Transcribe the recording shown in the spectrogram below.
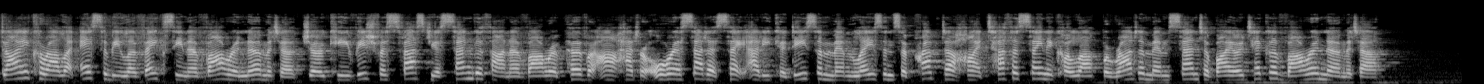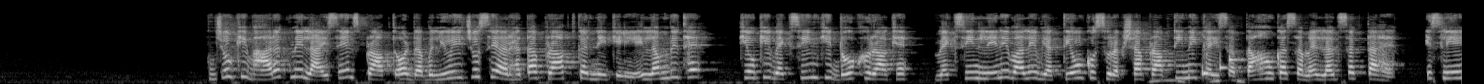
Diakarala esabila vakesina vara nirmata joki vishvasvastya sangathana vara perva ahata ora sata se adika desam mem lazensa prapta hi tatha sanikola barata mem santa bioteka vara nirmata. जो कि भारत में लाइसेंस प्राप्त और डब्ल्यूएचओ से अर्हता प्राप्त करने के लिए लंबित है क्योंकि वैक्सीन की दो खुराक है वैक्सीन लेने वाले व्यक्तियों को सुरक्षा प्राप्ति में कई सप्ताहों का समय लग सकता है। इसलिए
